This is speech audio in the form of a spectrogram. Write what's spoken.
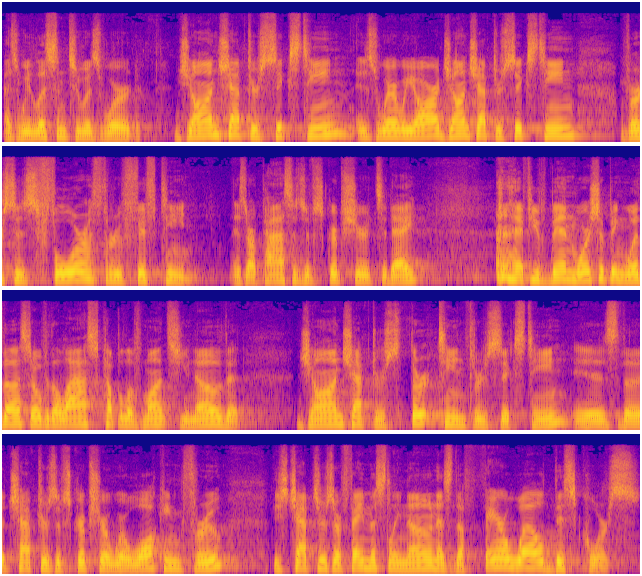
as we listen to his word. John chapter 16 is where we are. John chapter 16, verses 4 through 15. is our passage of Scripture today. if you've been worshiping with us over the last couple of months, you know that John chapters 13 through 16 is the chapters of Scripture we're walking through. These chapters are famously known as the farewell discourse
